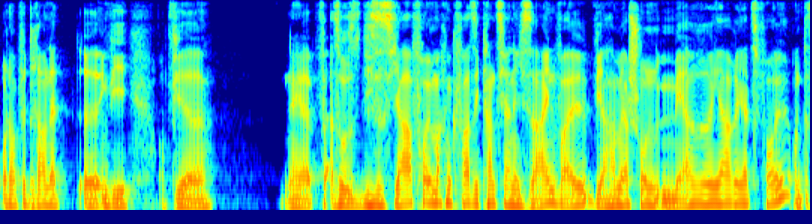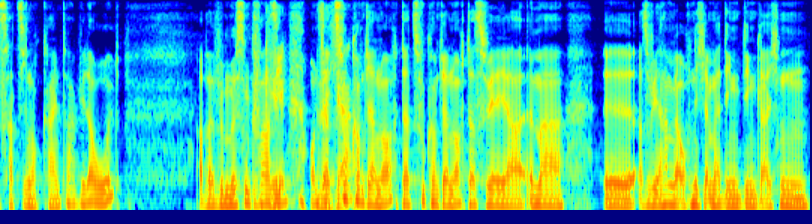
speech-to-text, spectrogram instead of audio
oder ob wir 300 äh, irgendwie, ob wir. Naja, also dieses Jahr voll machen quasi kann es ja nicht sein, weil wir haben ja schon mehrere Jahre jetzt voll und es hat sich noch kein Tag wiederholt. Aber wir müssen quasi. Okay, und sicher? dazu kommt ja noch, dazu kommt ja noch, dass wir ja immer, äh, also wir haben ja auch nicht immer den, den gleichen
